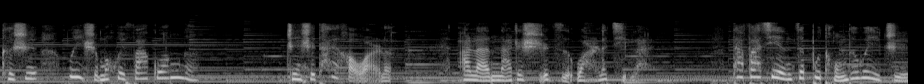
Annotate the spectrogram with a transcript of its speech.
可是为什么会发光呢？真是太好玩了！阿兰拿着石子玩了起来。他发现，在不同的位置，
